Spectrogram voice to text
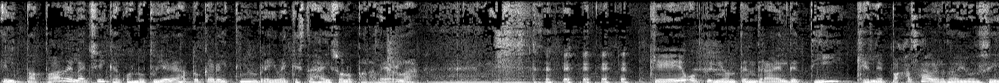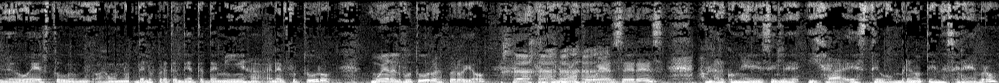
el papá de la chica cuando tú llegas a tocar el timbre y ve que estás ahí solo para verla? ¿Qué opinión tendrá él de ti? ¿Qué le pasa, verdad? Yo si veo esto a uno de los pretendientes de mi hija en el futuro, muy en el futuro, espero yo, lo que voy a hacer es hablar con ella y decirle, hija, este hombre no tiene cerebro.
